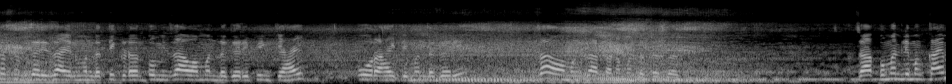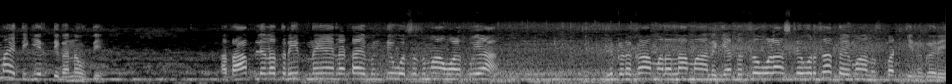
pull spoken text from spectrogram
तसंच घरी जाईल म्हणलं. तिकडं तुम्ही जावा म्हणलं घरी पिंकी आहे पोरं आहे ते म्हणलं घरी जावा मग जाताना म्हणलं तसंच. जातो म्हणली मग काय माहिती गेलती का नव्हती? आता आपल्याला तर इथनं यायला टायमिंग दिवसच मावाळतो या इकडं कामाला लांब आलं की आता जवळ असल्यावर जात आहे माणूस पाटकीनं घरी.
